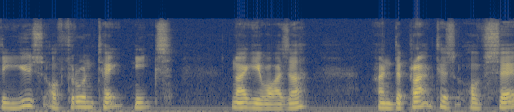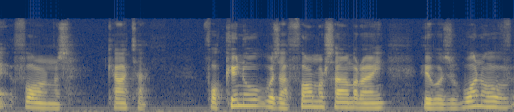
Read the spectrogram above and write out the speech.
the use of throwing techniques, nage-waza, and the practice of set forms, kata. Fukuno was a former samurai who was one of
